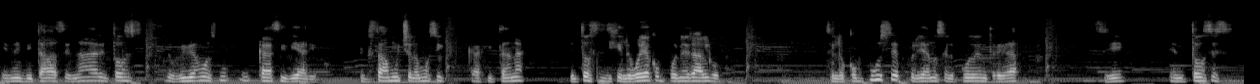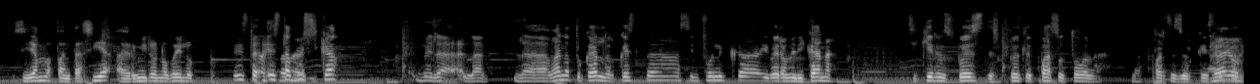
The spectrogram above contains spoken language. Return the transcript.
y me invitaba a cenar, entonces lo vivíamos casi diario. Me gustaba mucho la música gitana, entonces dije, le voy a componer algo. Se lo compuse, pero ya no se le pude entregar. ¿sí? Entonces se llama Fantasía a Hermiro Novelo. Esta, esta música me la, la, la, van a tocar la Orquesta Sinfónica Iberoamericana. Si quieren después, después le paso todas las partes de orquesta. Claro.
